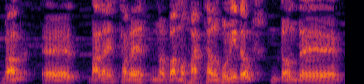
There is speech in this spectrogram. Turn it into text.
Vale, eh, vale, esta vez nos vamos a Estados Unidos, donde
